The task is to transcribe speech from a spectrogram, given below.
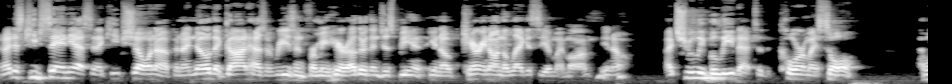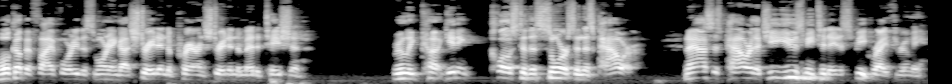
And I just keep saying yes and I keep showing up. And I know that God has a reason for me here other than just being, you know, carrying on the legacy of my mom, you know. I truly believe that to the core of my soul. I woke up at 5:40 this morning and got straight into prayer and straight into meditation. Really getting close to this source and this power. And I ask this power that you use me today to speak right through me.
